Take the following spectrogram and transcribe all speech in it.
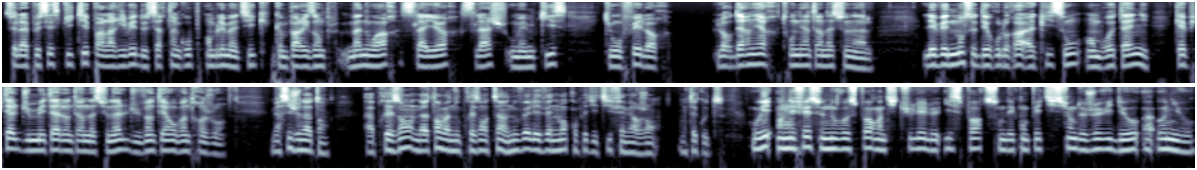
Cela peut s'expliquer par l'arrivée de certains groupes emblématiques, comme par exemple Manoir, Slayer, Slash ou même Kiss, qui ont fait leur, leur dernière tournée internationale. L'événement se déroulera à Clisson, en Bretagne, capitale du métal international du 21 au 23 juin. Merci Jonathan. À présent, Nathan va nous présenter un nouvel événement compétitif émergent. On t'écoute. Oui, en effet, ce nouveau sport intitulé le e-sport sont des compétitions de jeux vidéo à haut niveau.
